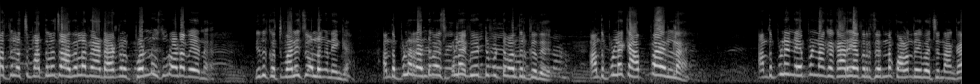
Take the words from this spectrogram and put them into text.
பத்து லட்சம் பத்து லட்சம் அதெல்லாம் வேண்டாம். எங்களுக்கு பொண்ணு சூடாட வேணும். இதுக்கு வழி சொல்லுங்க நீங்க. அந்த பிள்ளை ரெண்டு வயசு பிள்ளை வீட்டு விட்டு வந்திருக்குது. அந்த பிள்ளைக்கு அப்பா இல்லை. அந்த பிள்ளை எப்படி நாங்கள் கரையாத்திர சின்ன குழந்தைய வச்சுனாங்க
